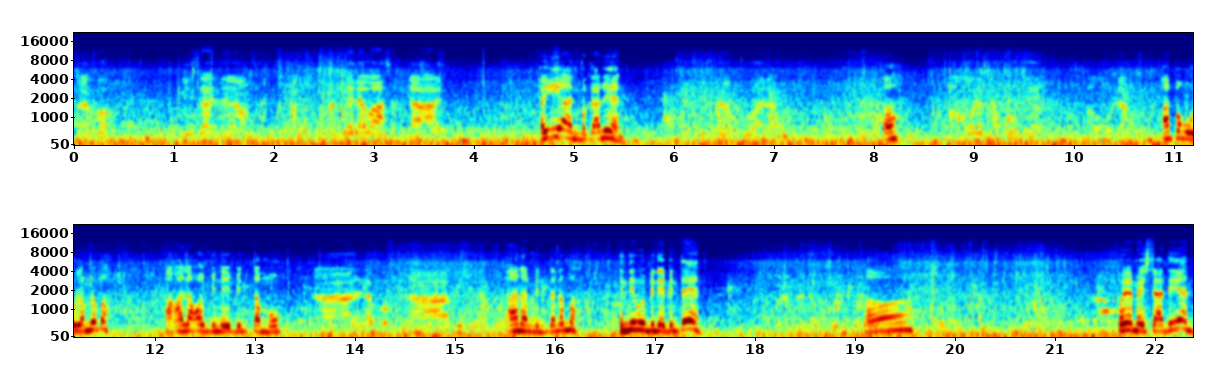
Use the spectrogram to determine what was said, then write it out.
Po? Minsan, ano, pag, pag dalawa, sandaan. Ay yan, magkano yan? Hindi ko lang po alam. Ah, Ang ulam na po siya eh. Ang ulam. ah pang ulam na ba? Akala ko binibenta mo. Na ano na po, nabili na po. Ah, nabinta na ba? Hindi mo binibenta yan? Ah. Kuya, may study yan.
